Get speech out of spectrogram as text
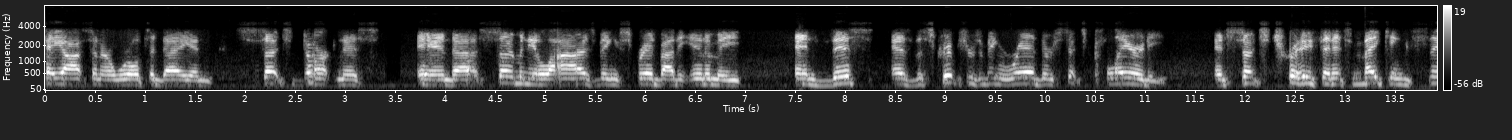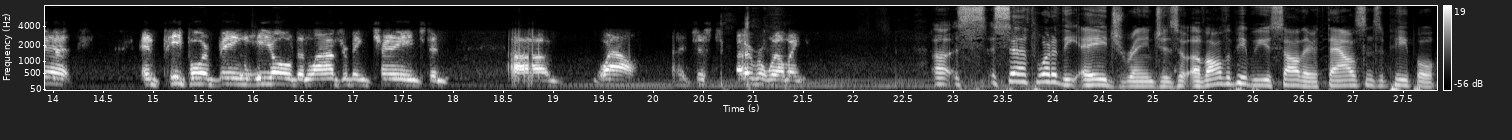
chaos in our world today and such darkness and uh, so many lies being spread by the enemy. And this, as the scriptures are being read, there's such clarity and such truth, and it's making sense. And people are being healed, and lives are being changed. And um, wow, just overwhelming. Uh, Seth, what are the age ranges of all the people you saw there? Thousands of people.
